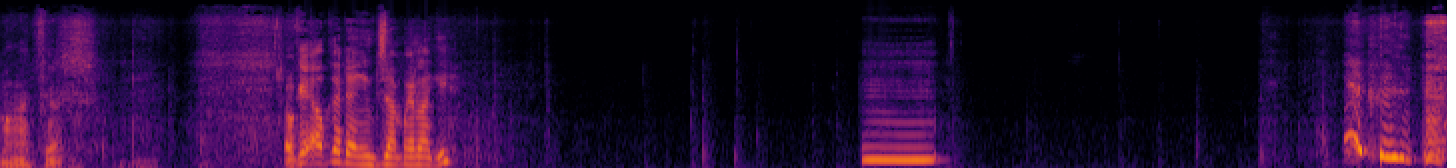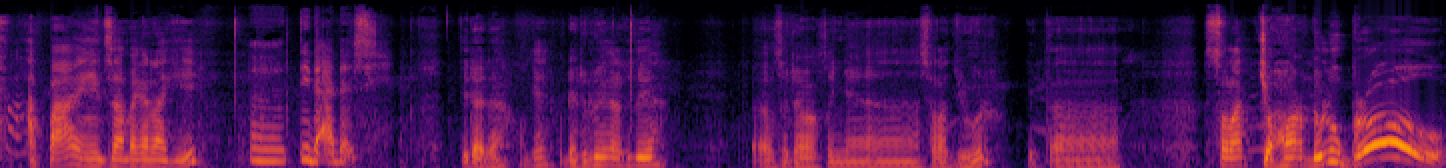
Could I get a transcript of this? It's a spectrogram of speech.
mengajar. Oke, oke ada yang disampaikan lagi? Hmm, Apa yang ingin disampaikan lagi? eh, tidak ada sih. Tidak ada. Oke, udah dulu ya kalau gitu ya. Eh, sudah waktunya sholat zuhur. Kita sholat johor dulu, bro.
